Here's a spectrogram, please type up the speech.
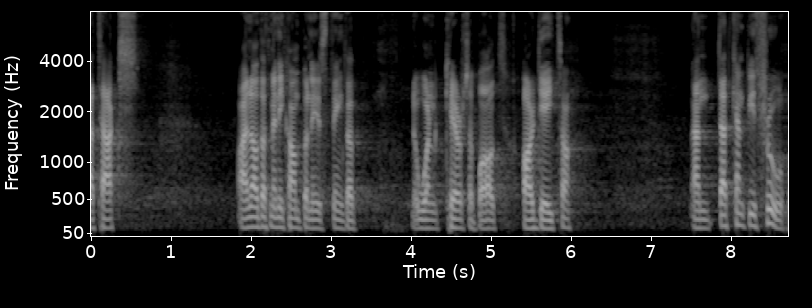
attacks, I know that many companies think that no one cares about our data. And that can be true.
